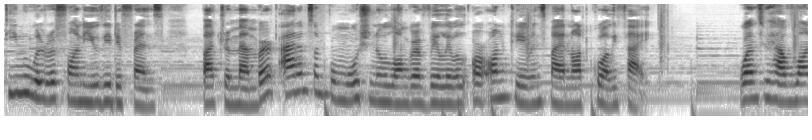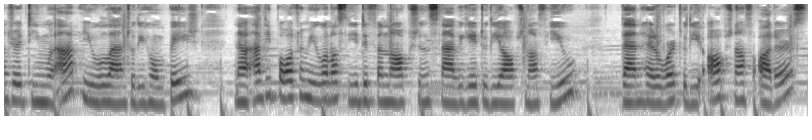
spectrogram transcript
Temu will refund you the difference. But remember, items on promotion no longer available or on clearance might not qualify. Once you have launched your Temu app, you will land to the home page. Now at the bottom, you're gonna see different options. Navigate to the option of you, then head over to the option of orders.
